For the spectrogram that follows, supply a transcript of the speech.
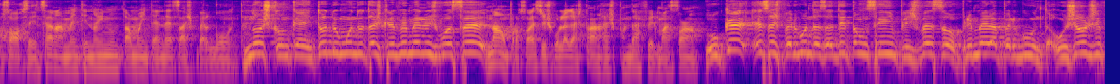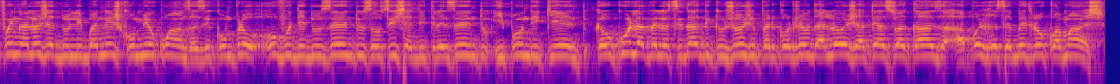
Professor, sinceramente, nós não estamos a entender essas perguntas. Nós com quem? Todo mundo está a escrever menos você. Não, professor, esses colegas estão a responder a afirmação. O quê? Essas perguntas até tão simples. Vê só, primeira pergunta. O Jorge foi na loja do libanês com mil kwanzas e comprou ovo de 200, salsicha de 300 e pão de 500. Calcula a velocidade que o Jorge percorreu da loja até a sua casa após receber troco a mais.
